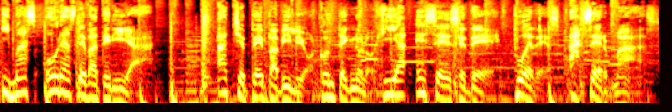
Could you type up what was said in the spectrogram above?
y más horas de batería. HP Pavilion con tecnología SSD. Puedes hacer más.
